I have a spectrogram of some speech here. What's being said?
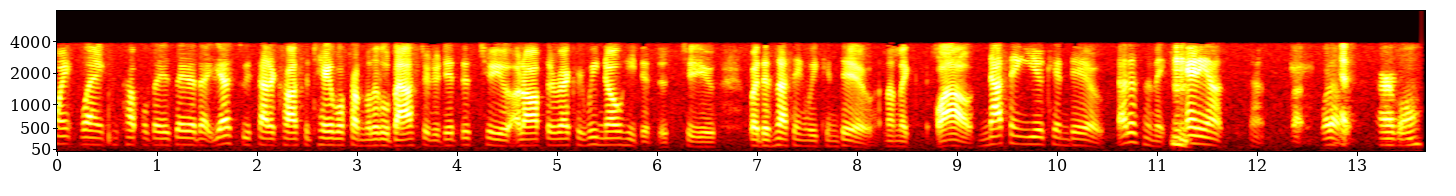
point blank a couple days later that yes, we sat across the table from the little bastard who did this to you, and off the record, we know he did this to you, but there's nothing we can do. And I'm like, wow, nothing you can do. That doesn't make Hmm. any ounce of sense. But whatever. that's terrible.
